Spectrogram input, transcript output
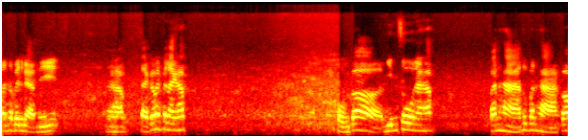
มันจะเป็นแบบนี้นะครับ แต่ก็ไม่เป็นไรครับ ผมก็ยิ้มสู้นะครับ ปัญหาทุกปัญหาก็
